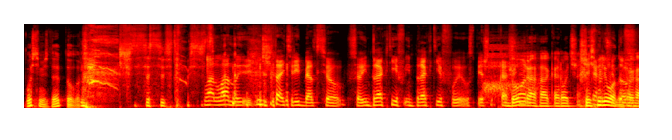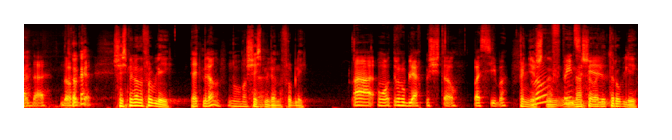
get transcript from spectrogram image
80, да, долларов? 68. Ладно, ладно, не считайте, ребят, все, все, интерактив, интерактив вы успешно прошли. Дорого, короче. 6 Короче, миллионов. Дорого, да, дорого. Сколько? 6 миллионов рублей. 5 миллионов? Ну, вот, 6 да. миллионов рублей. А, вот в рублях посчитал. Спасибо. Конечно, Ну, в принципе, наша валюта рубли.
